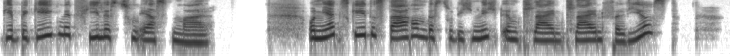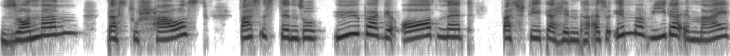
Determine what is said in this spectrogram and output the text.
dir begegnet vieles zum ersten Mal. Und jetzt geht es darum, dass du dich nicht im Klein-Klein verlierst, sondern dass du schaust, was ist denn so übergeordnet, was steht dahinter? Also immer wieder im Mai,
